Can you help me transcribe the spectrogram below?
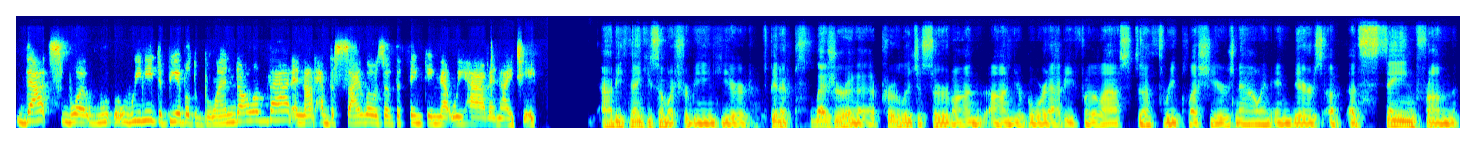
that's what w- we need to be able to blend all of that and not have the silos of the thinking that we have in IT. Abby, thank you so much for being here. It's been a pleasure and a, privilege to serve on on your board, Abby, for the last uh, three plus years now. And and there's a, a saying from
